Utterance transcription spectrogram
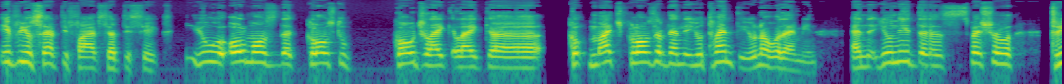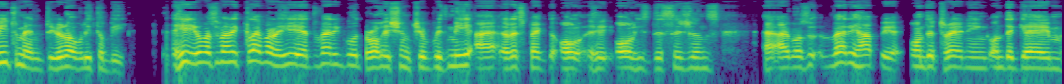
if you're 35, 36, you almost uh, close to coach like like uh, much closer than the U20. You know what I mean? And you need a special treatment, you know, little bit. He was very clever. He had very good relationship with me. I respect all all his decisions. I was very happy on the training, on the game,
